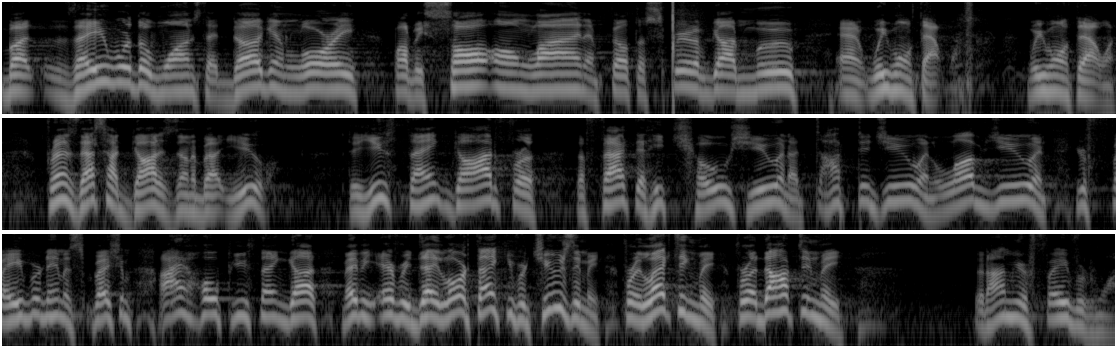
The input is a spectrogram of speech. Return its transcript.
But they were the ones that Doug and Lori probably saw online and felt the Spirit of God move, and we want that one. We want that one. Friends, that's how God has done about you. Do you thank God for the fact that He chose you and adopted you and loved you and you're favored Him and special? I hope you thank God maybe every day. Lord, thank you for choosing me, for electing me, for adopting me, that I'm your favored one.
